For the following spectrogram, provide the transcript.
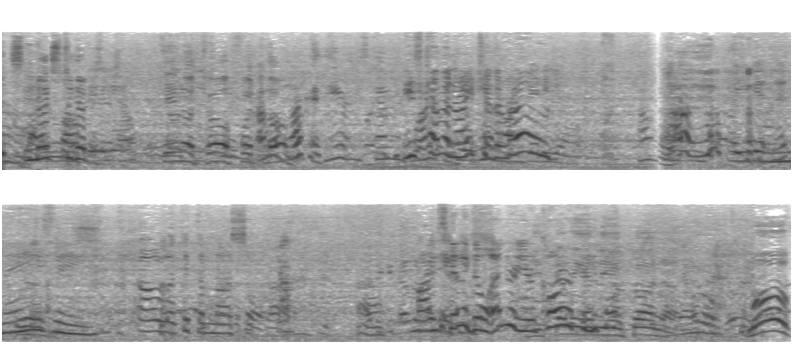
it's next to the. 10 or 12 foot oh, long. Look at here, he's coming. He's coming right to the road. Oh, Are you getting it? Amazing. Oh, look at the muscle. He's gonna go under your car. Coming under your car now. Move!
